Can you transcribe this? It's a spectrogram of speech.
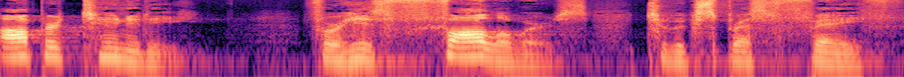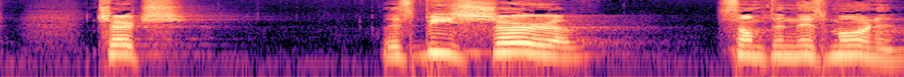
opportunity for his followers to express faith. Church, Let's be sure of something this morning.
